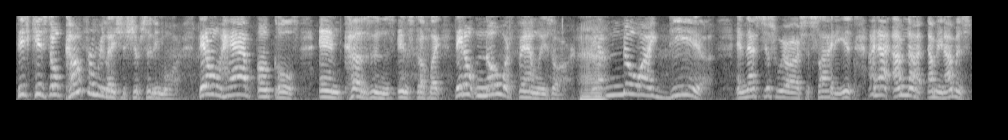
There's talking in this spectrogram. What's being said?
These kids don't come from relationships anymore. They don't have uncles and cousins and stuff like. They don't know what families are. They have no idea, and that's just where our society is. And I, I'm not. I mean, I'm as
